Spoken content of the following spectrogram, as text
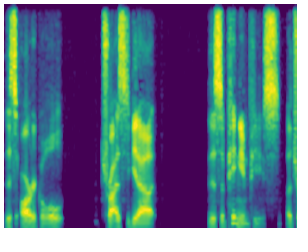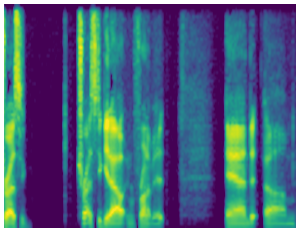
this article tries to get out this opinion piece that tries to tries to get out in front of it, and um,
